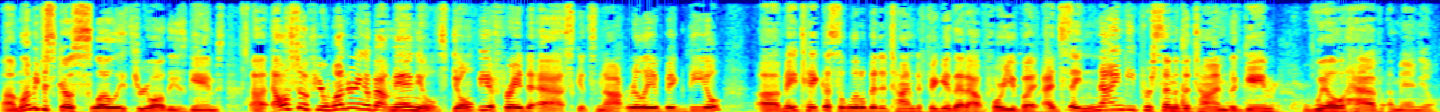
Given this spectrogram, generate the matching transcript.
um, let me just go slowly through all these games. Uh, also, if you're wondering about manuals, don't be afraid to ask. It's not really a big deal. Uh, may take us a little bit of time to figure that out for you, but I'd say 90% of the time the game will have a manual.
